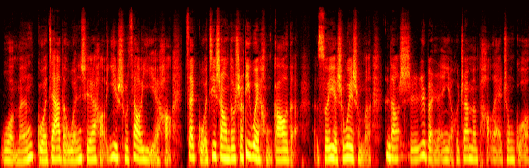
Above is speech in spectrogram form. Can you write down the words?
我们国家的文学也好，艺术造诣也好，在国际上都是地位很高的。所以，也是为什么当时日本人也会专门跑来中国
